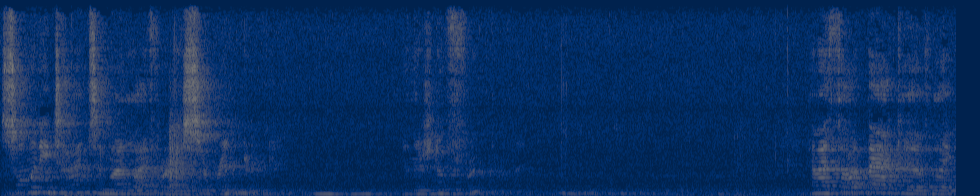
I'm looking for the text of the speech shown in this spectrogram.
so many times in my life where I surrendered and there's no fruit from it. And I thought back of like,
